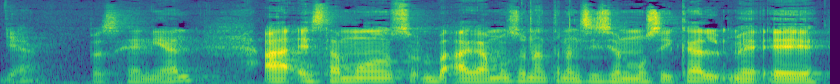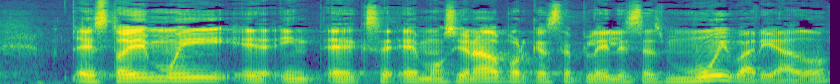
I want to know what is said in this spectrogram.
Ya, pues genial. Ah, estamos, hagamos una transición musical. Me- eh, estoy muy eh, in- ex- emocionado porque este playlist es muy variado,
